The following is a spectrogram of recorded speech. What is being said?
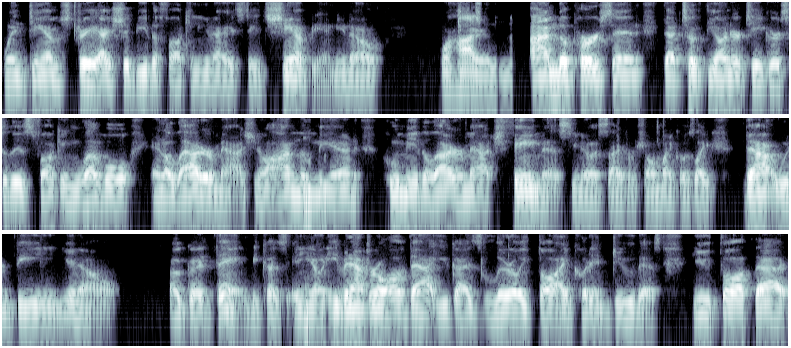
when damn straight I should be the fucking United States champion, you know? Or higher than that. I'm the person that took the Undertaker to this fucking level in a ladder match. You know, I'm the mm-hmm. man who made the ladder match famous. You know, aside from Shawn Michaels, like that would be, you know, a good thing because and, you know, even after all of that, you guys literally thought I couldn't do this. You thought that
